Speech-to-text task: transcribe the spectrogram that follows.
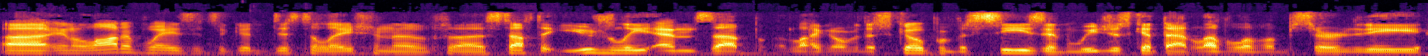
uh, in a lot of ways it's a good distillation of uh, stuff that usually ends up like over the scope of a season. We just get that level of absurdity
